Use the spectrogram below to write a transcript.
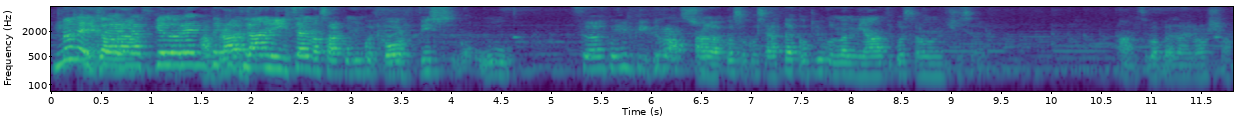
Non è Xerneas che lo rende Avrà così. danni iniziali, ma sarà comunque fortissimo. Uh. Sarà comunque grosso. Allora, questo cos'è? Attacco più con danni alti, questo non ci serve. Anzi, vabbè, dai, lo lasciamo.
